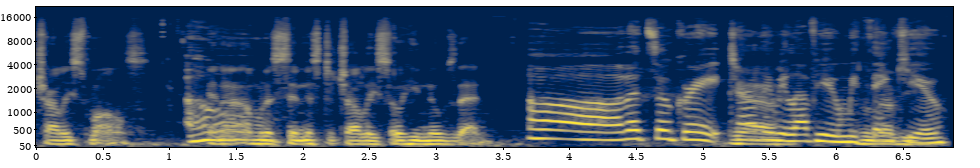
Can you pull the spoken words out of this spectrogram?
Charlie Smalls. Uh, oh. And I, I'm going to send this to Charlie so he knows that. Oh, that's so great. Charlie, Yeah. we love you and we thank you.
